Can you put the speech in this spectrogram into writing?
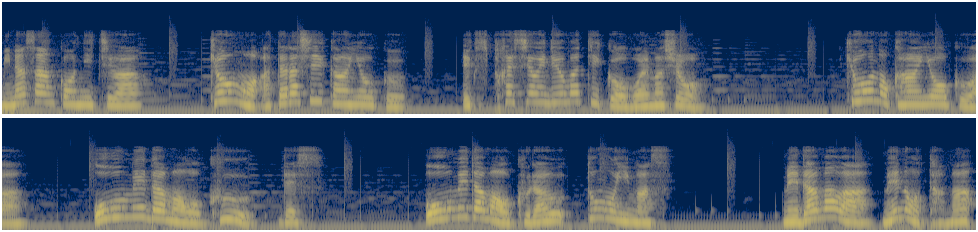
皆さんこんにちは。今日も新しい慣用句、エクスプレッションイディオマティックを覚えましょう。今日の慣用句は、大目玉を食うです。大目玉を食らうとも言います。目玉は目の玉、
